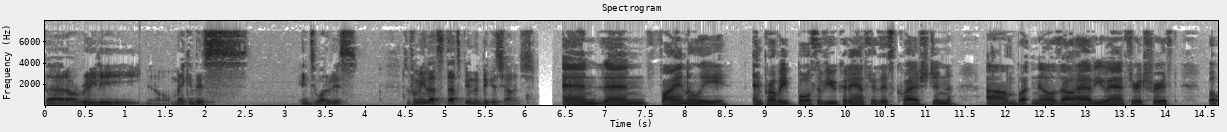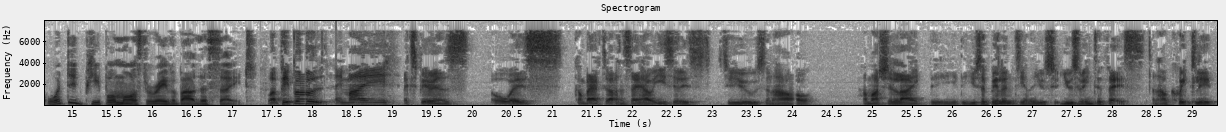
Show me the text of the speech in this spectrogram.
that are really you know making this into what it is. So for me, that's that's been the biggest challenge. And then finally, and probably both of you could answer this question, um, but Nils, I'll have you answer it first. But what did people most rave about the site? Well, people, in my experience, always come back to us and say how easy it is to use and how how much they like the, the usability and the user, user interface and how quickly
